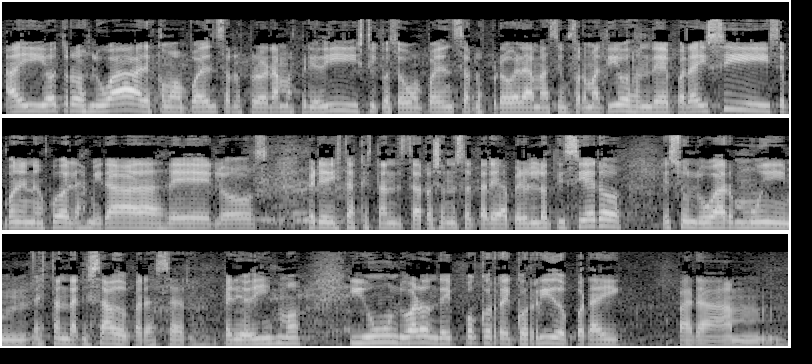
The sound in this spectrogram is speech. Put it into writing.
Hay otros lugares, como pueden ser los programas periodísticos o como pueden ser los programas informativos, donde por ahí sí se ponen en juego las miradas de los periodistas que están desarrollando esa tarea. Pero el noticiero es un lugar muy mm, estandarizado para hacer periodismo y un lugar donde hay poco recorrido por ahí para mm,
